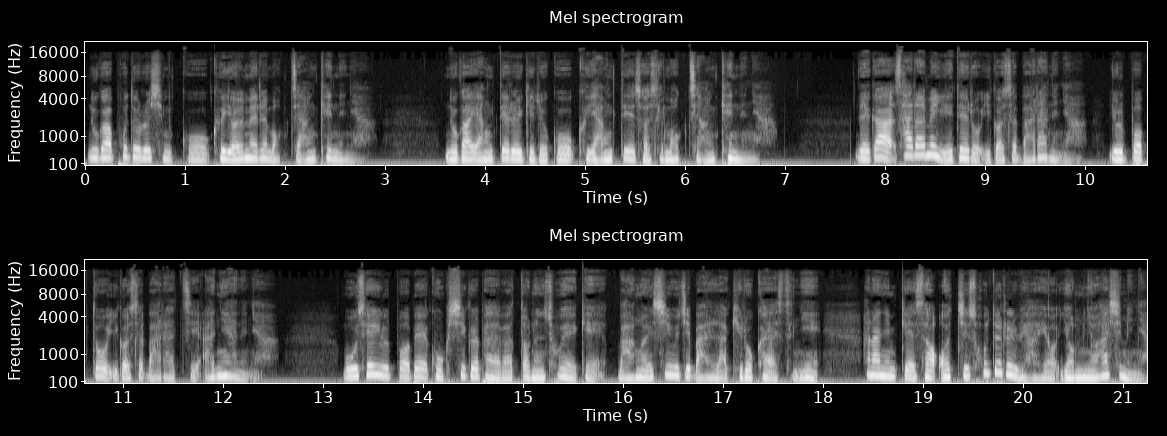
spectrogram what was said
누가 포도를 심고 그 열매를 먹지 않겠느냐? 누가 양떼를 기르고 그 양떼의 젖을 먹지 않겠느냐? 내가 사람의 예대로 이것을 말하느냐? 율법도 이것을 말하지 아니하느냐? 모세 율법의 곡식을 밟아 떠는 소에게 망을 씌우지 말라 기록하였으니 하나님께서 어찌 소들을 위하여 염려하심이냐?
